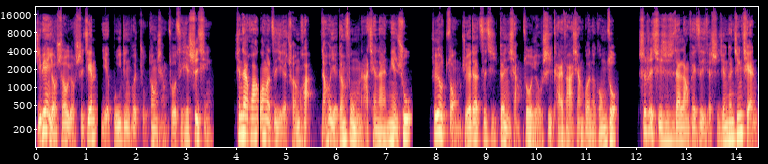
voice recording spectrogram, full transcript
即便有时候有时间，也不一定会主动想做这些事情。现在花光了自己的存款，然后也跟父母拿钱来念书，却又总觉得自己更想做游戏开发相关的工作，是不是其实是在浪费自己的时间跟金钱？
